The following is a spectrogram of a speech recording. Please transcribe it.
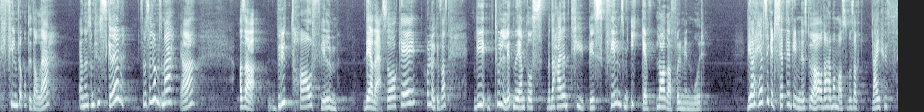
film fra 80-tallet. Er det noen som husker den? Som er så gammel som meg? Ja. Altså, brutal film. Det er det. Så OK, hold dere fast. Vi tuller litt med det hjemme til oss, men dette er en typisk film som ikke er laga for min mor. Vi har helt sikkert sett den filmen i stua, og da har mamma stått og sagt nei, huff.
